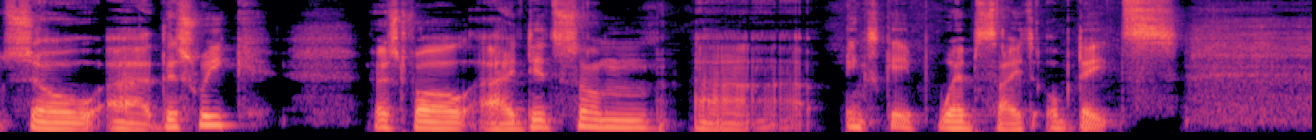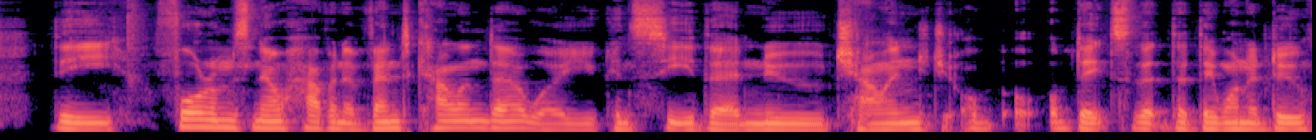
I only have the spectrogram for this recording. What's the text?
So uh, this week, first of all, I did some uh, Inkscape website updates. The forums now have an event calendar where you can see their new challenge updates that, that they want to do.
